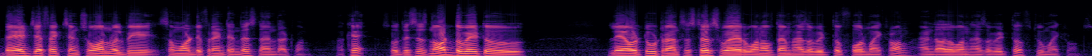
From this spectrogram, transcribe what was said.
the edge effects and so on will be somewhat different in this than that one. Okay. So, this is not the way to lay out two transistors where one of them has a width of 4 micron and the other one has a width of 2 microns.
